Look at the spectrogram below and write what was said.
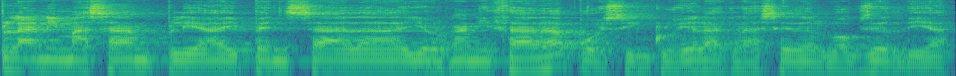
plani más amplia y pensada y organizada, pues incluye la clase del box del día.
